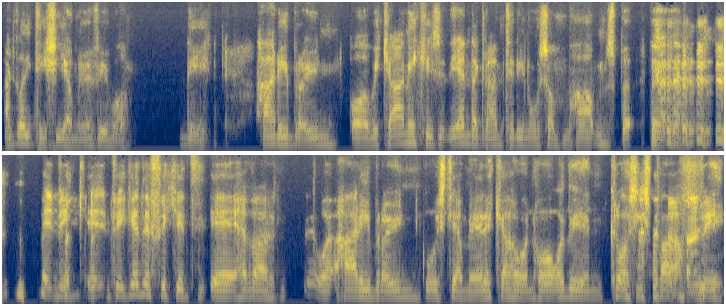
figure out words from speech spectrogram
I'd like to see a movie where the Harry Brown, or we can't because at the end of Gran Torino something happens, but, but uh, it'd, be, it'd be good if we could uh, have a like Harry Brown goes to America on holiday and crosses paths with,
